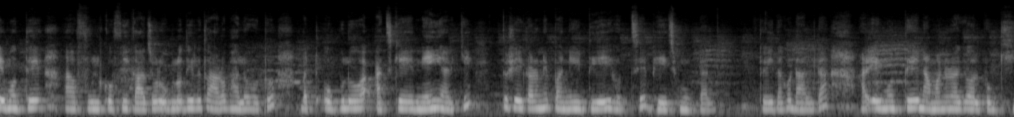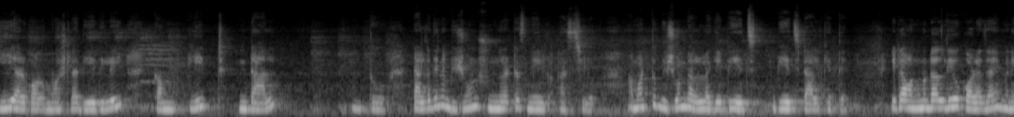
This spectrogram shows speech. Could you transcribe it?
এর মধ্যে ফুলকপি, গাজর ওগুলো দিলে তো আরও ভালো হতো। বাট ওগুলো আজকে নেই আর কি। তো সেই কারণে পনির দিয়েই হচ্ছে ভেজ মুগ ডাল। তো এই দেখো ডালটা। আর এর মধ্যে নামানোর আগে অল্প ঘি আর গরম মশলা দিয়ে দিলেই কমপ্লিট ডাল। তো ডালটা দিয়ে না ভীষণ সুন্দর একটা স্মেল আসছিল। আমার তো ভীষণ ভালো লাগে ভেজ ভেজ ডাল খেতে। এটা অন্য ডাল দিয়েও করা যায় মানে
